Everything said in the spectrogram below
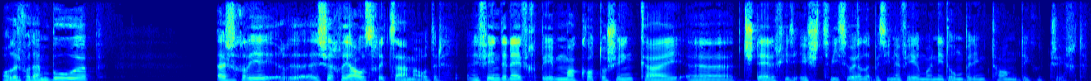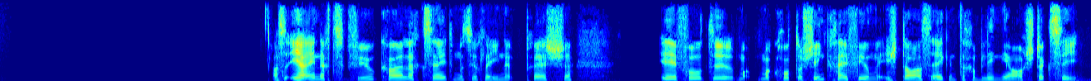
oder von dem Bub? es ist, ein bisschen, es ist ein bisschen alles ein bisschen zusammen, oder? Ich finde einfach bei Makoto Shinkai, äh, die Stärke ist das Visuelle bei seinen Filmen, nicht unbedingt die Handlung und Geschichte. Also ich habe eigentlich das Gefühl, ehrlich gesagt, muss ich ein bisschen reinpreschen, äh, von der Makoto Shinkai-Film ist das eigentlich am linearsten gewesen.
